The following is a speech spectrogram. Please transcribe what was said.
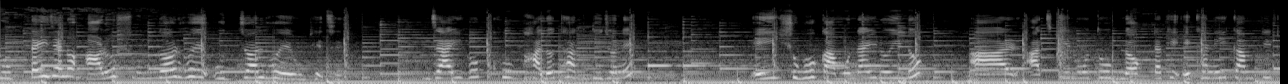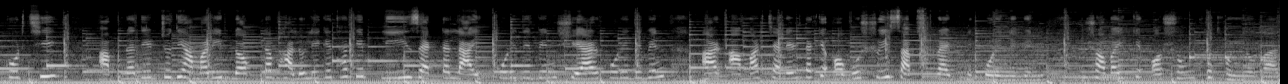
রূপটাই যেন আরও সুন্দর হয়ে উজ্জ্বল হয়ে উঠেছে। যাই হোক, খুব ভালো থাক দুজনে। এই শুভ কামনাই রইল। আর আজকের মতো ব্লগটাকে এখানেই কমপ্লিট করছি। আপনাদের যদি আমার এই ব্লগটা ভালো লেগে থাকে প্লিজ একটা লাইক করে দেবেন শেয়ার করে দেবেন, আর আমার চ্যানেলটাকে অবশ্যই সাবস্ক্রাইব করে নেবেন। সবাইকে অসংখ্য ধন্যবাদ।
